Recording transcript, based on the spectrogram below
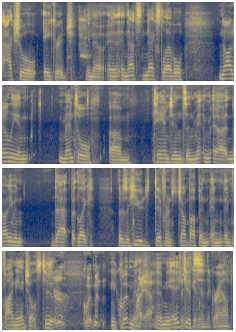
actual acreage, you know, and, and that's next level, not only in mental um, tangents and uh, not even that, but like there's a huge difference jump up in, in, in financials too. Sure. Equipment. Equipment. I mean, Yeah, it just gets get in the ground.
